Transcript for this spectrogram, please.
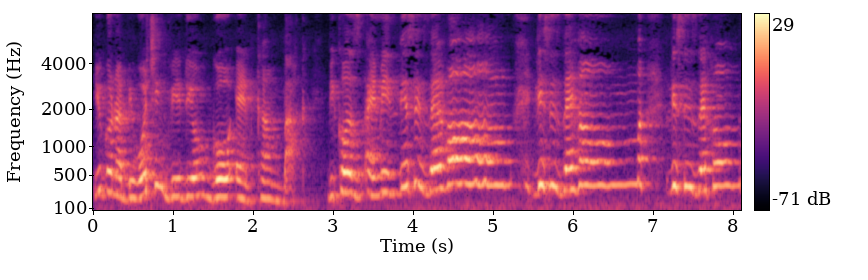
you're gonna be watching video go and come back because i mean this is the home this is the home this is the home.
